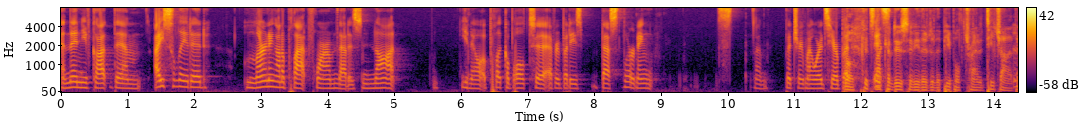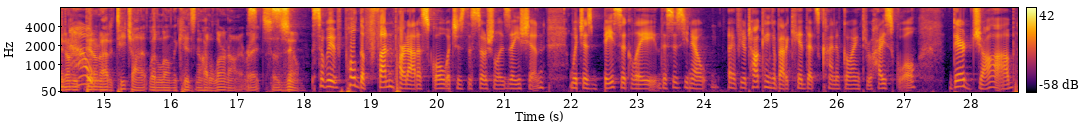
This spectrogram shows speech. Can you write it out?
and then you've got them isolated, learning on a platform that is not, you know, applicable to everybody's best learning. I'm butchering my words here, but well, it's, not conducive either to the people trying to teach on it. They don't. No. They don't know how to teach on it, let alone the kids know how to learn on it, right? So Zoom. So we've pulled the fun part out of school, which is the socialization, which is basically this is you know if you're talking about a kid that's kind of going through high school, their job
